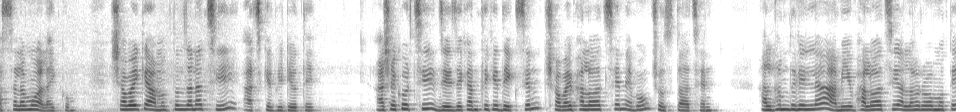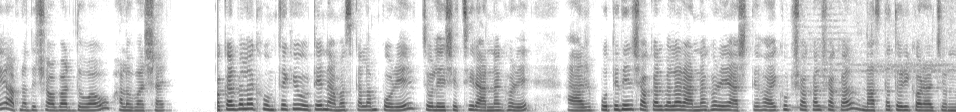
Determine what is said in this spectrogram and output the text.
আসসালামু আলাইকুম। সবাইকে আমন্ত্রণ জানাচ্ছি আজকের ভিডিওতে। আশা করছি যে যেখান থেকে দেখছেন সবাই ভালো আছেন এবং সুস্থ আছেন। আলহামদুলিল্লাহ, আমিও ভালো আছি। আল্লাহর রহমতে আপনাদের সবার দোয়াও ভালোবাসায়। সকালবেলা ঘুম থেকে উঠে নামাজ কালাম পড়ে চলে এসেছি রান্নাঘরে। আর প্রতিদিন সকালবেলা রান্নাঘরে আসতে হয় খুব সকাল সকাল নাস্তা তৈরি করার জন্য।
